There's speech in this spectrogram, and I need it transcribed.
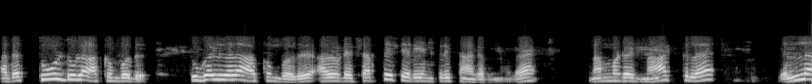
அதை தூள் தூளா ஆக்கும்போது துகள்களை ஆக்கும்போது அதோடைய சர்ஃபேஸ் ஏரியா இன்க்ரீஸ் ஆகிறதுனால நம்மளுடைய நாக்குல எல்லா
